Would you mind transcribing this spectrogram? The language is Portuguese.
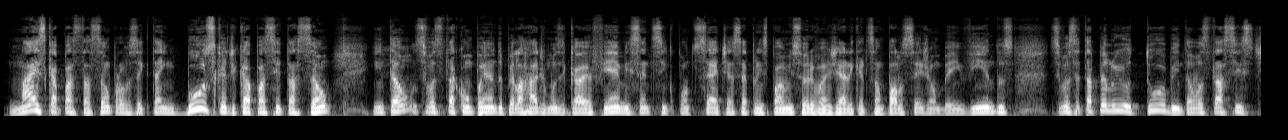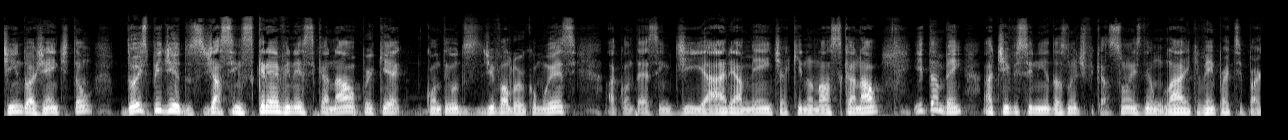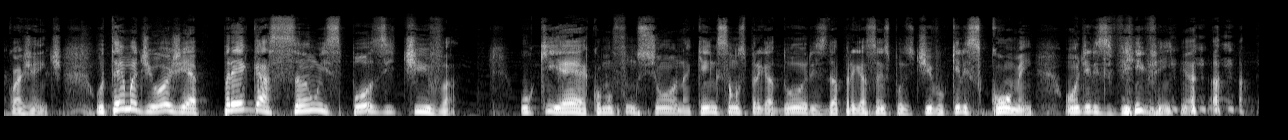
mais capacitação para você que está em busca de capacitação. Então, se você está acompanhando pela Rádio Musical FM 105.7, essa é a principal emissora evangélica de São Paulo, sejam bem-vindos. Se você está pelo YouTube, então você está assistindo a gente. Então, dois pedidos: já se inscreve nesse canal, porque conteúdos de valor como esse acontecem diariamente aqui no nosso canal e também ative o sininho das notificações, dê um like, vem participar com a gente. O tema de hoje é pregação expositiva o que é, como funciona, quem são os pregadores da pregação expositiva, o que eles comem, onde eles vivem,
